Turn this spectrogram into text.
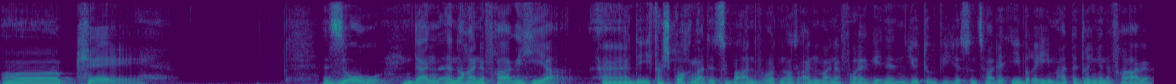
Okay. So, dann äh, noch eine Frage hier, äh, die ich versprochen hatte zu beantworten aus einem meiner vorhergehenden YouTube-Videos. Und zwar der Ibrahim hat eine dringende Frage.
